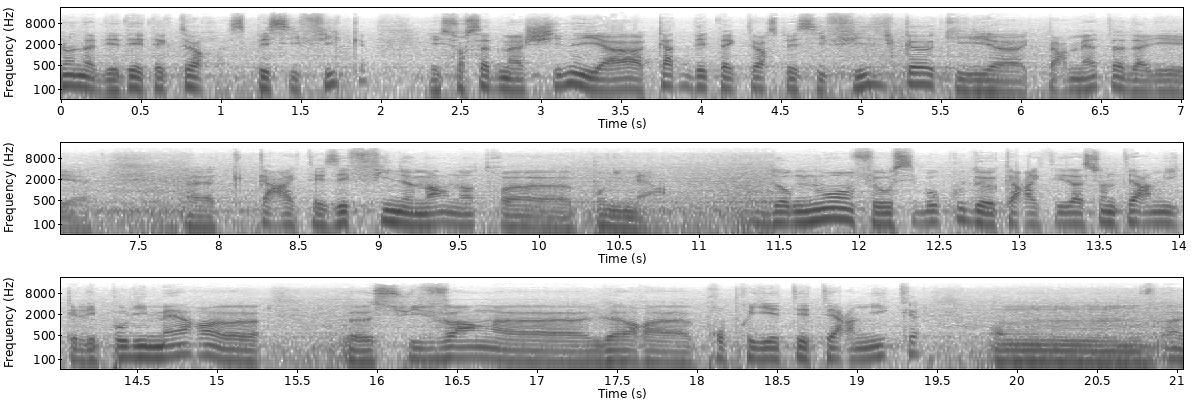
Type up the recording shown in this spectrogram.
on a des détecteurs spécifiques. Et sur cette machine, il y a quatre détecteurs spécifiques qui euh, permettent d'aller euh, caractériser finement notre euh, polymère. Donc nous, on fait aussi beaucoup de caractérisation thermique. Les polymères, euh, euh, suivant euh, leurs euh, propriétés thermiques, on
